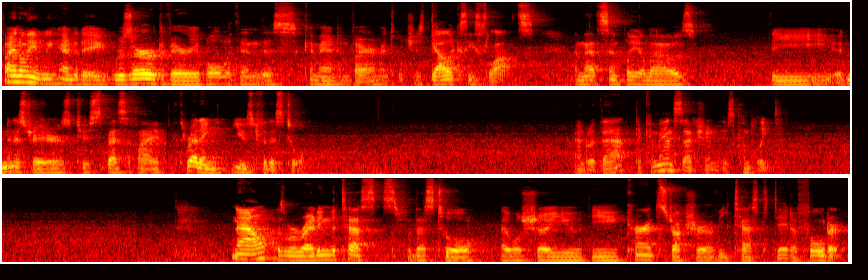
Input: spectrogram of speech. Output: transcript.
Finally, we handed a reserved variable within this command environment, which is Galaxy slots, and that simply allows the administrators to specify threading used for this tool. And with that, the command section is complete. Now, as we're writing the tests for this tool, I will show you the current structure of the test data folder,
